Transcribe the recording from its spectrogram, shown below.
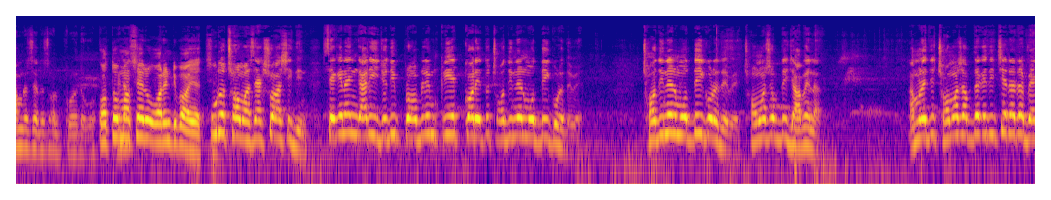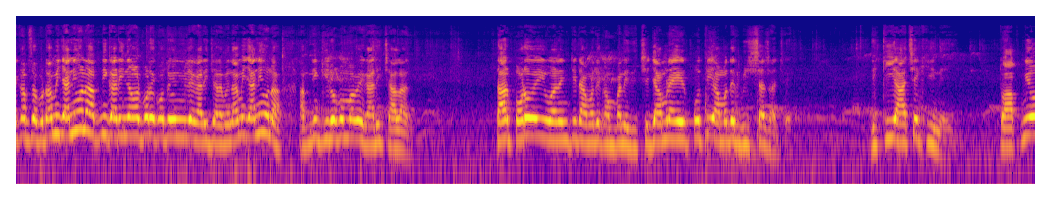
আমরা সেটা সলভ করে দেবো। কত মাসের ওয়ারেন্টি পাওয়া যাচ্ছে? পুরো ছ মাস একশো আশি দিন। সেকেন্ড হ্যান্ড গাড়ি যদি প্রবলেম ক্রিয়েট করে তো ছ দিনের মধ্যেই করে দেবে। ছ দিনের মধ্যেই করে দেবে। ছ মাস অবধি যাবে না। আমরা যে ছ মাস আপনাকে দিচ্ছি এটা একটা ব্যাকআপ সাপোর্ট আমি জানিও না আপনি গাড়ি নেওয়ার পরে কতদিন মিলে গাড়ি চালাবেন। আমি জানিও না আপনি কীরকমভাবে গাড়ি চালান। তারপরেও এই ওয়ারেন্টিটা আমাদের কোম্পানি দিচ্ছে যে আমরা এর প্রতি আমাদের বিশ্বাস আছে। যে কী আছে কি নেই। তো আপনিও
